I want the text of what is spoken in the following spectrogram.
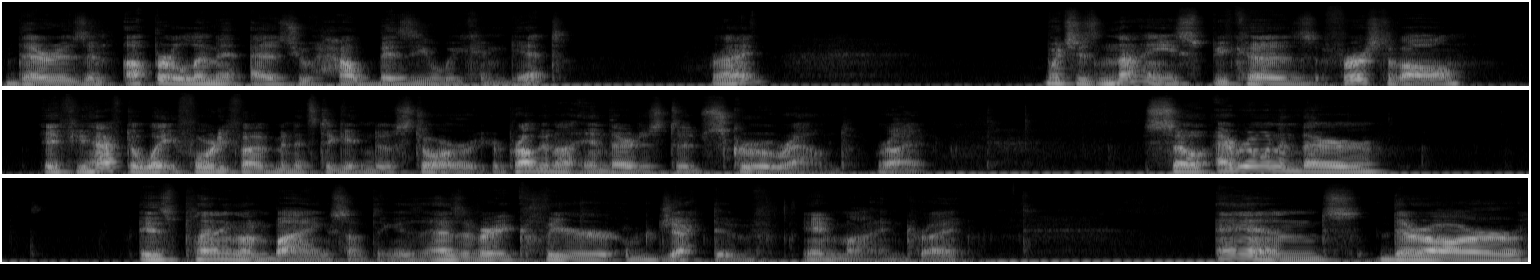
there is an upper limit as to how busy we can get, right? Which is nice because, first of all, if you have to wait 45 minutes to get into a store, you're probably not in there just to screw around, right? So everyone in there is planning on buying something, is- has a very clear objective in mind, right? And there are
